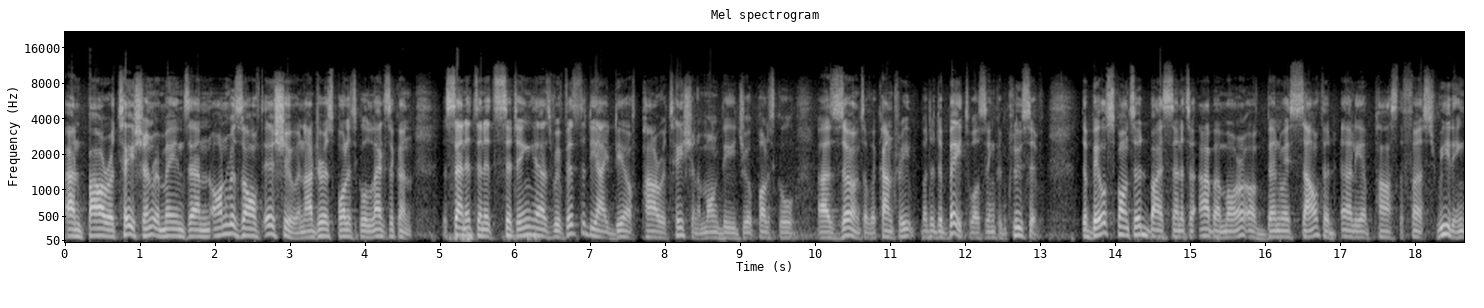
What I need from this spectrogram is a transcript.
And power rotation remains an unresolved issue in Nigeria's political lexicon. The Senate, in its sitting, has revisited the idea of power rotation among the geopolitical uh, zones of the country, but the debate was inconclusive. The bill, sponsored by Senator Abba Moro of Benue South, had earlier passed the first reading,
